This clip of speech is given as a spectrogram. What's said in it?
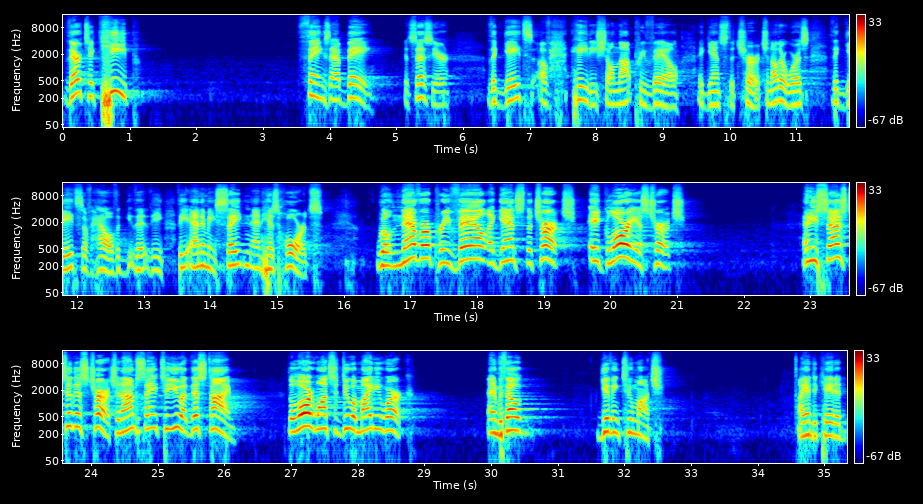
They're to keep things at bay. It says here, the gates of Hades shall not prevail against the church. In other words, the gates of hell, the, the, the, the enemy, Satan and his hordes, will never prevail against the church, a glorious church. And he says to this church, and I'm saying to you at this time, the Lord wants to do a mighty work. And without giving too much, I indicated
